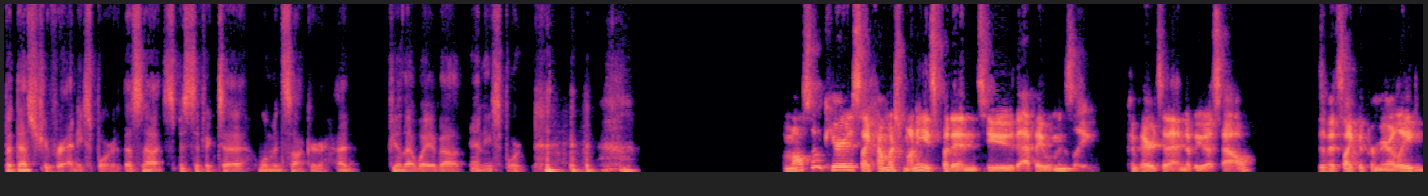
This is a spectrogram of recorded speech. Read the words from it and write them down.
But mm. that's true for any sport. That's not specific to women's soccer. I'd feel that way about any sport. I'm also curious, like how much money is put into the FA Women's League compared to the NWSL. If it's like the Premier League,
